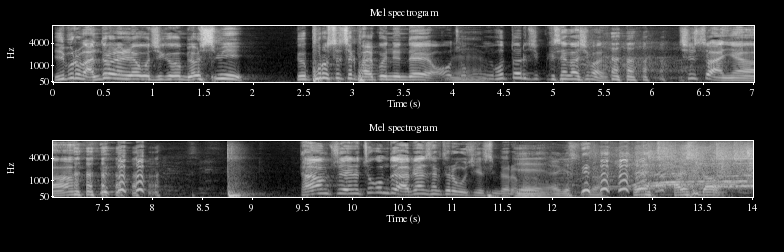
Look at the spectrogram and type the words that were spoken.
일부러 만들어내려고 지금 열심히 그 프로세스를 밟고 있는데 어 저거 헛다리 짚게 생각하시면 실수 아니야. 다음 주에는 조금 더 야비한 상태로 모시겠습니다, 여러분. 예, 알겠습니다. 예, 알겠습니다.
